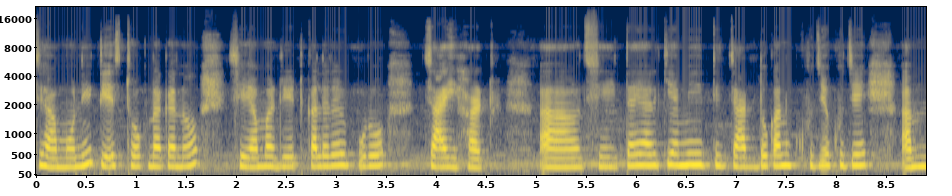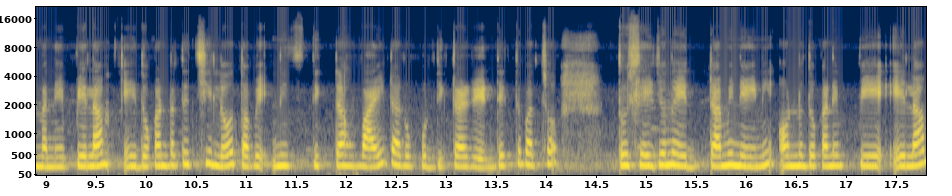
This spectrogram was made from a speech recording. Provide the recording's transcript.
যেমনই টেস্ট হোক না কেন, সে আমার রেড কালারের পুরো চাই হার্ট সেইটাই আর কি আমি চার দোকান খুঁজে খুঁজে মানে পেলাম। এই দোকানটাতে ছিল, তবে নিচ দিকটা হোয়াইট আর উপর দিকটা রেড দেখতে পাচ্ছ। তো সেই জন্য এটা আমি নেইনি, অন্য দোকানে পেয়ে এলাম,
